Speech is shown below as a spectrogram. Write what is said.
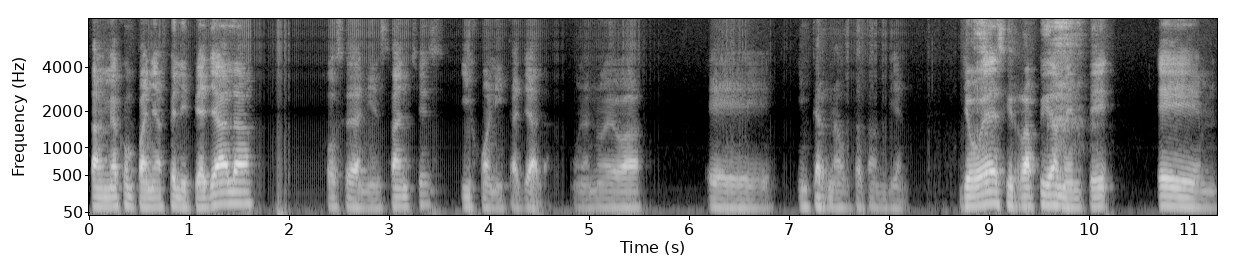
También me acompaña Felipe Ayala, José Daniel Sánchez y Juanita Ayala, una nueva eh, internauta también. Yo voy a decir rápidamente eh,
